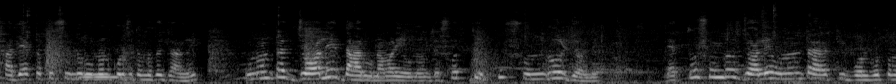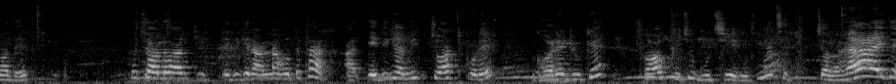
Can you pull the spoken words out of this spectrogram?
ছাদে একটা খুব সুন্দর উনুন করেছে, তোমরা তো জানোই। উনুনটা জলে দারুণ আমার এই উনুনটা, সত্যি খুব সুন্দর জলে। এত সুন্দর জলে উনুনটা কি বলব তোমাদের? তো চলো আর কি, এদিকে রান্না হতে থাক, আর এদিকে আমি চট করে ঘরে ঢুকে সব কিছু গুছিয়ে নিই, ঠিক আছে? চলো হ্যাঁ এই যে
